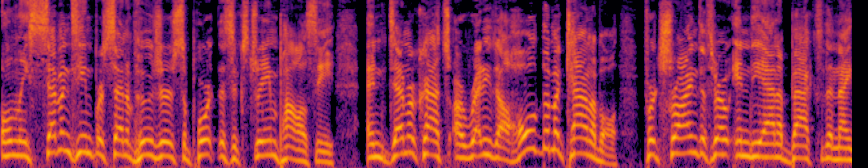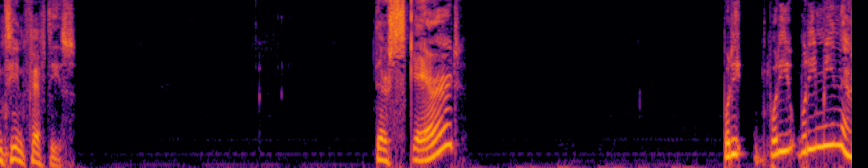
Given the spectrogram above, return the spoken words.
Only 17% of Hoosiers support this extreme policy, and Democrats are ready to hold them accountable for trying to throw Indiana back to the 1950s. They're scared? What do you, what do you, what do you mean they're,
